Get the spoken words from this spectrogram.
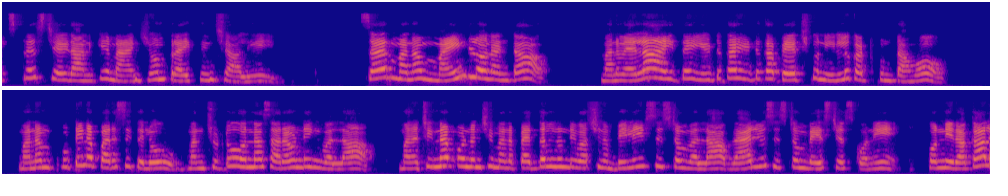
ఎక్స్ప్రెస్ చేయడానికి మాక్సిమం ప్రయత్నించాలి. సార్ మనం మైండ్ లోనంట మనం ఎలా అయితే ఇటుక ఇటుక పేర్చుకుని ఇల్లు కట్టుకుంటామో మనం పుట్టిన పరిస్థితులు మన చుట్టూ ఉన్న సరౌండింగ్ వల్ల మన చిన్నప్పటి నుంచి మన పెద్దల నుండి వచ్చిన బిలీఫ్ సిస్టమ్ వల్ల వాల్యూ సిస్టమ్ బేస్ చేసుకొని కొన్ని రకాల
